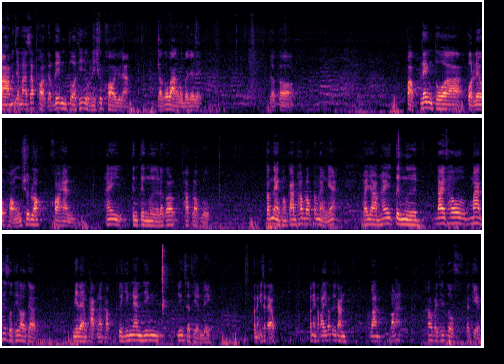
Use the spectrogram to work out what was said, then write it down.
บ่ามันจะมาซับพอร์ตกับริมตัวที่อยู่ในชุดคออยู่แล้ว เราก็วางลงไปได้เลย แล้วก็ ปรับเร่งตัวปลดเร็วของชุดล็อกคอแฮนด์ ให้ตึงๆมือแล้วก็พับล็อกลงตำแหน่งของการพับล็อกตำแหน่งเนี้ยพยายามให้ตึงมือได้เท่ามากที่สุดที่เราจะมีแรงผลักนะครับ คือยิ่งแน่นยิ่งยิ่งเสถียรดีตำแหน่งนี้เสร็จแล้วตำแหน่งต่อไปก็คือการวางล้อหน้าเข้าไปที่ตัวตะเกียบ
